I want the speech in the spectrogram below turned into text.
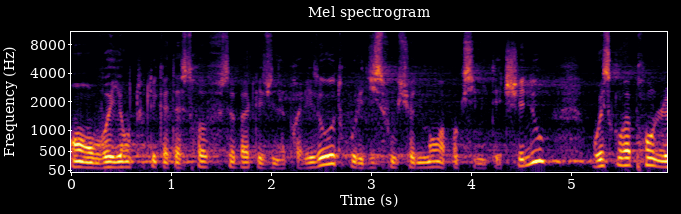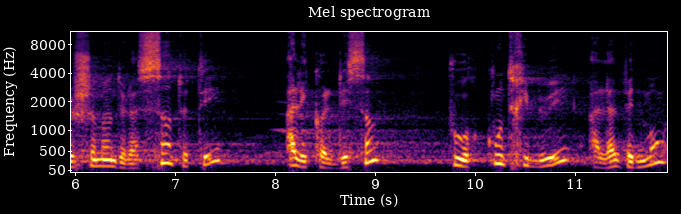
en voyant toutes les catastrophes se battre les unes après les autres, ou les dysfonctionnements à proximité de chez nous, ou est-ce qu'on va prendre le chemin de la sainteté à l'école des saints pour contribuer à l'avènement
